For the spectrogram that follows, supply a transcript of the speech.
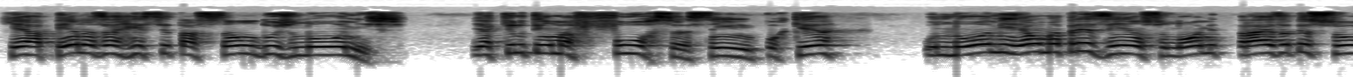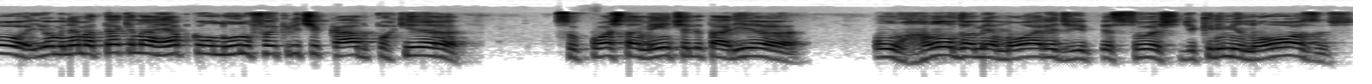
que é apenas a recitação dos nomes. E aquilo tem uma força, assim, porque o nome é uma presença, o nome traz a pessoa. E eu me lembro até que na época o Nuno foi criticado, porque supostamente ele estaria honrando a memória de pessoas, de criminosos.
